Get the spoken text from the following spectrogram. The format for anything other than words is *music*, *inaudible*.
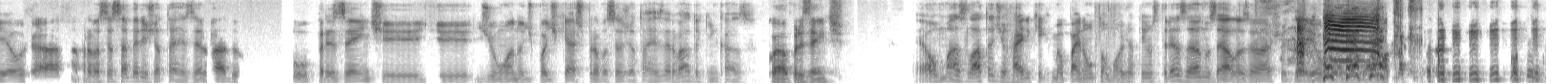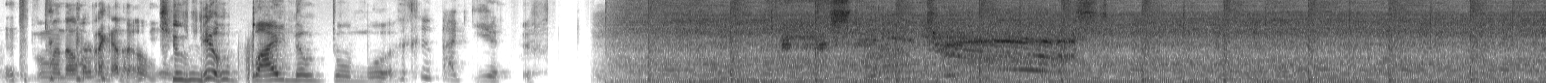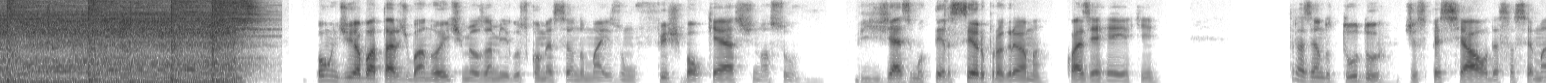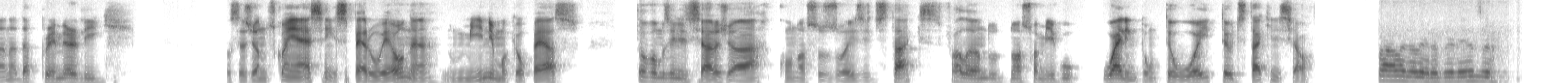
Eu já só pra vocês saberem, já tá reservado o presente de de 1 ano de podcast pra vocês, já tá reservado aqui em casa. Qual é o presente? É umas lata de Heineken que meu pai não tomou, já tem uns 3 anos elas, eu acho, daí eu vou *laughs* mandar uma pra *laughs* vou mandar uma pra cada um. Que o meu pai não tomou. *laughs* Tá aqui. Bom dia, boa tarde, boa noite, meus amigos, começando mais um Fishballcast, nosso 23º programa, quase errei aqui. Trazendo tudo de especial dessa semana da Premier League. Vocês já nos conhecem, espero eu, né? No mínimo que eu peço. Então vamos iniciar já com nossos ois e destaques, falando do nosso amigo Wellington. Teu oi, teu destaque inicial. Fala galera, beleza?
